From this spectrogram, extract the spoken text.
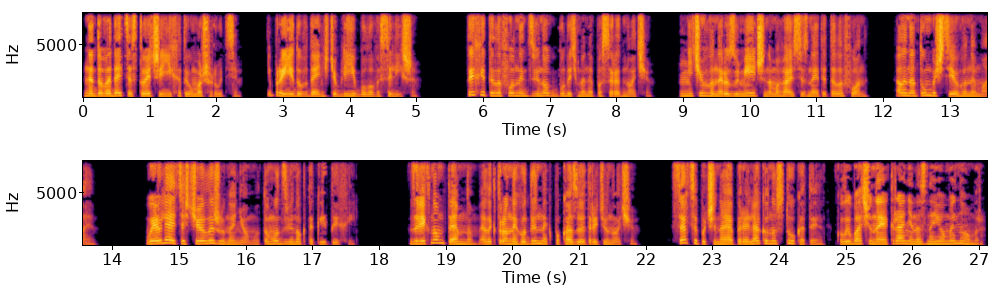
Не доведеться стоячи їхати у маршрутці, і приїду вдень, щоб лії було веселіше. Тихий телефонний дзвінок будить мене посеред ночі. Нічого не розуміючи, намагаюся знайти телефон, але на тумбочці його немає. Виявляється, що я лежу на ньому, тому дзвінок такий тихий. За вікном темно, електронний годинник показує третю ночі. Серце починає перелякано стукати, коли бачу на екрані незнайомий номер.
